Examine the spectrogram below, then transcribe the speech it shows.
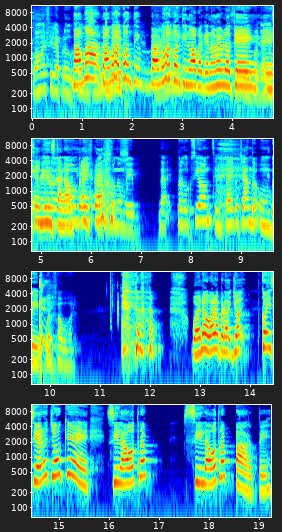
vamos a decirle a producción. Vamos a, vamos a, vamos a continuar para que no me bloqueen en, Instagram. Nombre, este. un producción, si me estás escuchando, un bip, por favor. Bueno, bueno, pero yo considero yo que si la otra, si la otra parte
